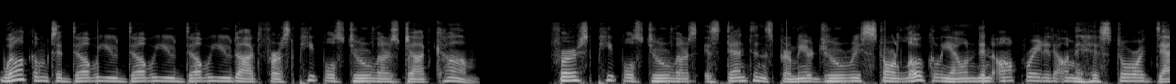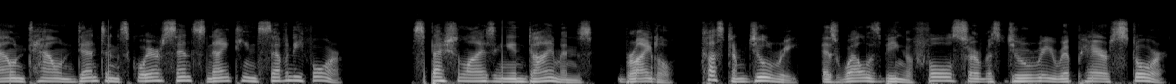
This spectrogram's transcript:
Welcome to www.firstpeoplesjewelers.com. First Peoples Jewelers is Denton's premier jewelry store locally owned and operated on the historic downtown Denton Square since 1974. Specializing in diamonds, bridal, custom jewelry, as well as being a full-service jewelry repair store.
